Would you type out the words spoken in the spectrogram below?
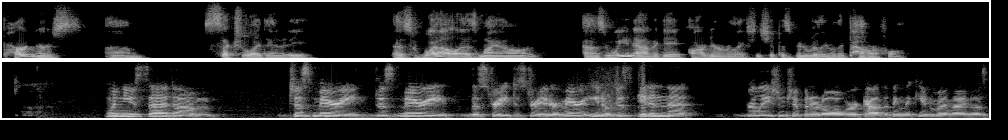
partner's um, sexual identity as well as my own as we navigate our new relationship has been really, really powerful. When you said um, just marry, just marry the straight to straight or marry, you know, just get in that relationship and it'll all work out. The thing that came to my mind was,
